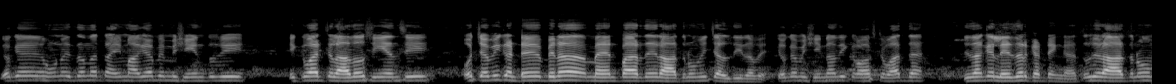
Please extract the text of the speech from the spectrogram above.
ਕਿਉਂਕਿ ਹੁਣ ਇਦਾਂ ਦਾ ਟਾਈਮ ਆ ਗਿਆ ਵੀ ਮਸ਼ੀਨ ਤੁਸੀਂ ਇੱਕ ਵਾਰ ਚਲਾ ਦਿਓ ਸੀਐਨਸੀ ਉਹ 24 ਘੰਟੇ ਬਿਨਾ ਮੈਨ ਪਾਵਰ ਦੇ ਰਾਤ ਨੂੰ ਵੀ ਚੱਲਦੀ ਰਵੇ ਕਿਉਂਕਿ ਮਸ਼ੀਨਾਂ ਦੀ ਕਾਸਟ ਵੱਧ ਹੈ ਜਿੱਦਾਂ ਕਿ ਲੇਜ਼ਰ ਕਟਿੰਗ ਹੈ। ਤੁਸੀਂ ਰਾਤ ਨੂੰ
